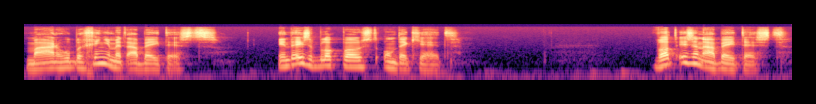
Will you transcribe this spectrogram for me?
Maar hoe begin je met AB-tests? In deze blogpost ontdek je het. Wat is een AB-test?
